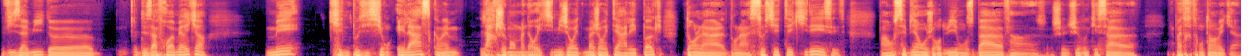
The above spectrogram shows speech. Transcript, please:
vis-à-vis de, des Afro-Américains. Mais qui est une position, hélas, quand même largement majoritaire à l'époque dans la, société qu'il est. on sait bien aujourd'hui, on se bat. Enfin, j'évoquais ça euh, il n'y a pas très longtemps avec un,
